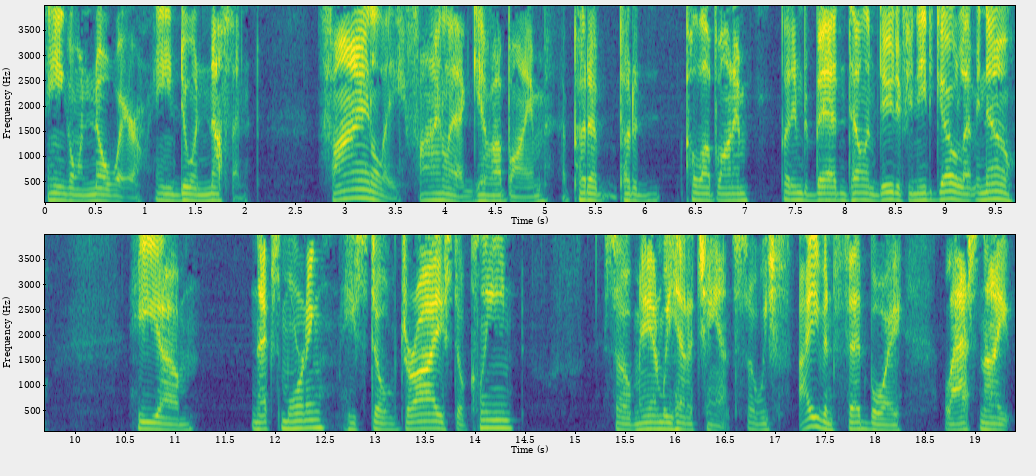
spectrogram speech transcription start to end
He ain't going nowhere. He ain't doing nothing. finally, finally, I give up on him. I put a put a pull up on him, put him to bed, and tell him, dude, if you need to go, let me know. He um, next morning, he's still dry, still clean. So man, we had a chance. So we, I even fed boy last night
